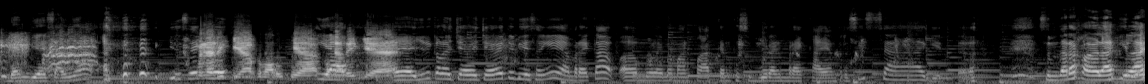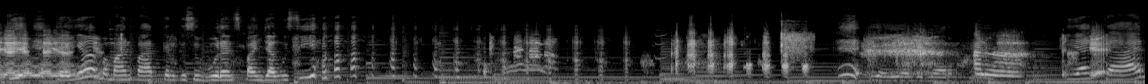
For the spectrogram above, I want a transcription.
Dan biasanya, menarik ya menarik ya Iya. menarik ya Eh, jadi kalau cewek-cewek itu biasanya ya mereka eh, mulai memanfaatkan kesuburan mereka yang tersisa gitu. Sementara kalau laki-laki Iya, iya, iya, iya, kayaknya iya. memanfaatkan kesuburan sepanjang usia. Iya iya benar. Aduh. Iya Iya. kan?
